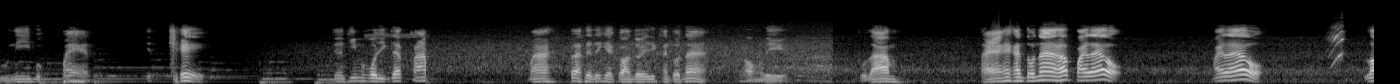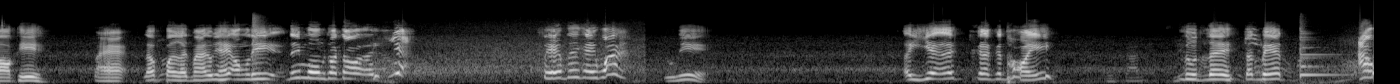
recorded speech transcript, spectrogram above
ยูนี่บุกแปดเจ็ดเคเจอทีมโหดอีกแล้วครับ มาฝรั่งเศสได้แก่ก่อนโดยอริคันโตน่าอองลีตุลามแทงให้คันโตน่าครับไปแล้ว ไปแล้ว หลอกทีแตะแล้วเปิดมาตรงนี้ให้อองลีได้มงจ่อๆไอ้เหี้ยเซฟได้ไงวะดูนี่ไอ้เหี้ยอ้ยกำลังจะถอย หลุดเลยจอห์นเบส อ้า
